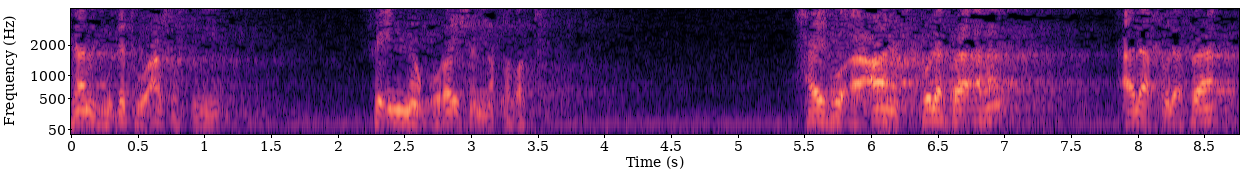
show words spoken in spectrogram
كانت مدته عشر سنين فإن قريشا نقضته حيث أعانت حلفاءها على حلفاء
